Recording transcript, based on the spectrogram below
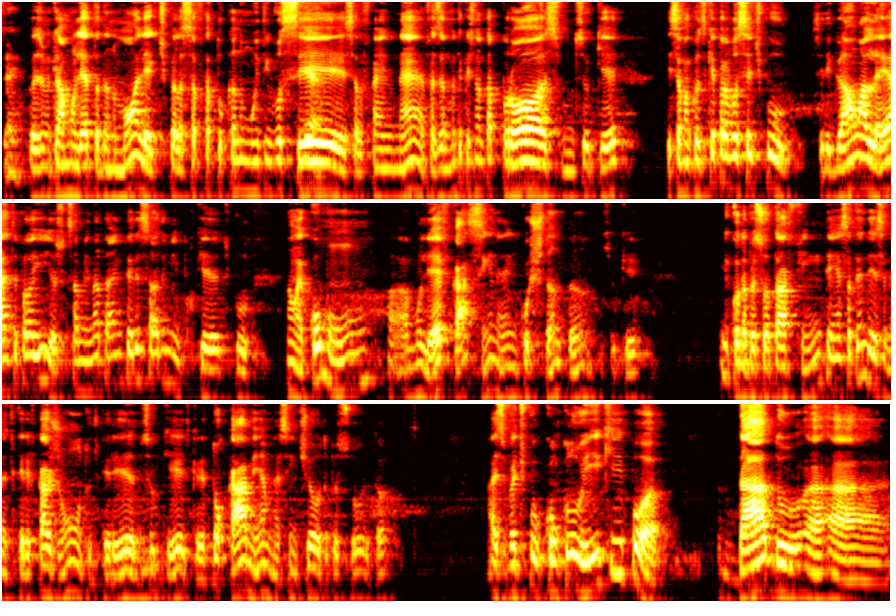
Tem. Por exemplo, que uma mulher tá dando mole, é que tipo, ela só fica tocando muito em você, se ela ficar né, fazendo muita questão de estar próximo, não sei o quê. Isso é uma coisa que é pra você, tipo, se ligar um alerta e falar, ih, acho que essa menina tá interessada em mim, porque, tipo, não é comum a mulher ficar assim, né, encostando tanto, não sei o quê. E quando a pessoa tá afim, tem essa tendência, né, de querer ficar junto, de querer não sei o quê, de querer tocar mesmo, né, sentir a outra pessoa e tal. Aí você vai, tipo, concluir que, pô, dado a, a-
